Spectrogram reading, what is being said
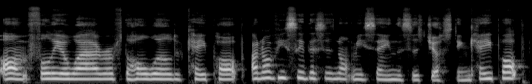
aren't fully aware of the whole world of K pop. And obviously, this is not me saying this is just in K pop.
